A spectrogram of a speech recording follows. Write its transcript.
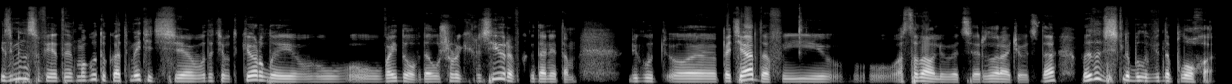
из минусов я это могу только отметить э, вот эти вот керлы у, у вайдов, да, у широких ресиверов, когда они там бегут э, 5 ярдов и останавливаются, разворачиваются, да. Вот это действительно было видно плохо.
